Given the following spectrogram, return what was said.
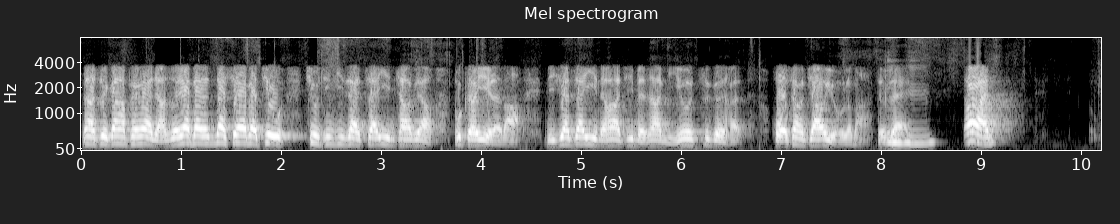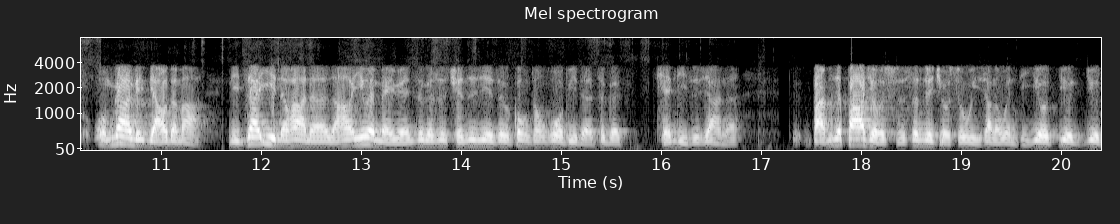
那所以刚刚佩佩讲说，要不然那现在要不要救救经济再再印钞票？不可以了吧？你现在再印的话，基本上你又这个火上浇油了嘛，对不对？嗯、当然，我们刚刚聊的嘛，你再印的话呢，然后因为美元这个是全世界这个共同货币的这个前提之下呢。百分之八九十甚至九十五以上的问题又又又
